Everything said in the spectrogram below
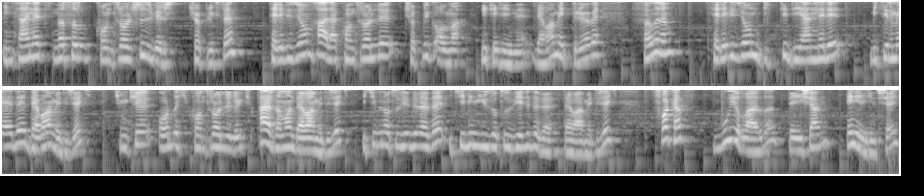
internet nasıl kontrolsüz bir çöplükse televizyon hala kontrollü çöplük olma niteliğini devam ettiriyor ve sanırım televizyon bitti diyenleri bitirmeye de devam edecek. Çünkü oradaki kontrollülük her zaman devam edecek. 2037'de de 2137'de de devam edecek. Fakat bu yıllarda değişen en ilginç şey,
